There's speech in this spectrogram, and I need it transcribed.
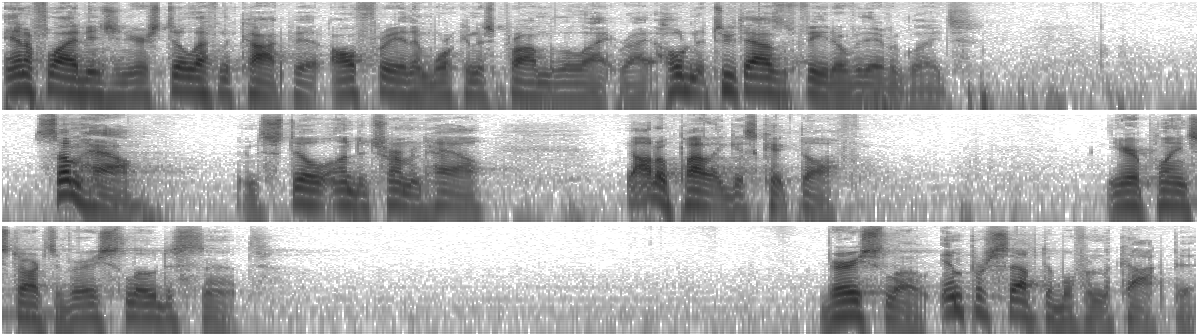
and a flight engineer still left in the cockpit, all three of them working this problem with the light, right? Holding it 2,000 feet over the Everglades. Somehow, and still undetermined how, the autopilot gets kicked off. The airplane starts a very slow descent. Very slow, imperceptible from the cockpit.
